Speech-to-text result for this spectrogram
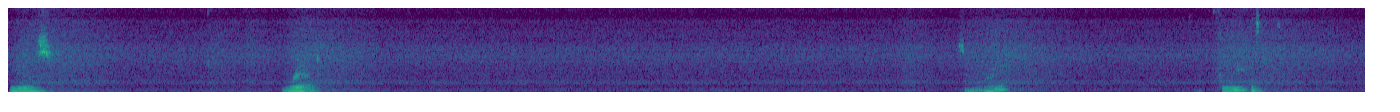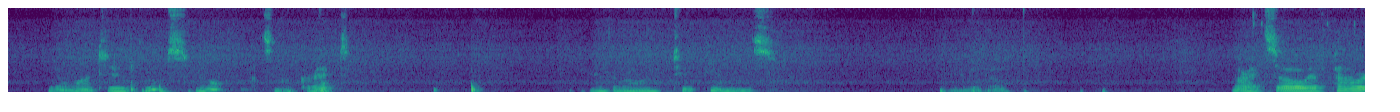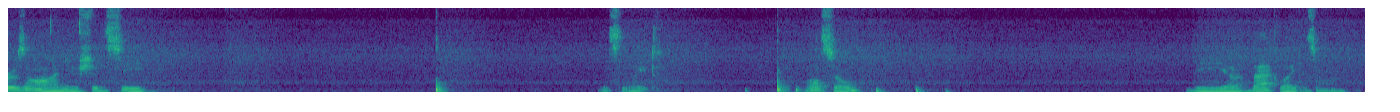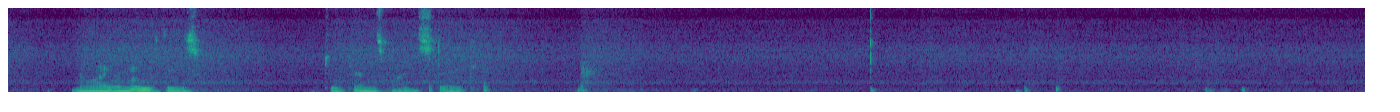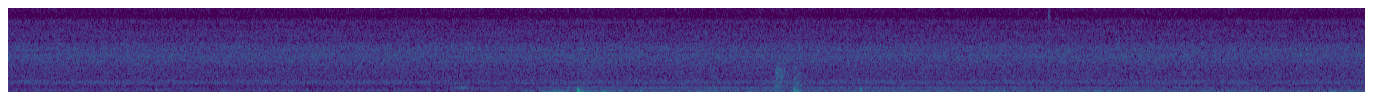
is red. Is that right? Hopefully. You don't want to, oops, no, that's not correct. I had the wrong two pins. There we go. All right, so if power is on, you should see this light. Also, uh, backlight is on. Now I removed these two pins by mistake.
